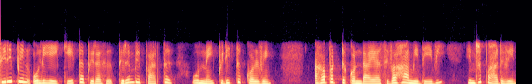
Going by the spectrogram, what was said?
சிரிப்பின் ஒளியை கேட்ட பிறகு திரும்பி பார்த்து உன்னை பிடித்துக் கொள்வேன். அகப்பட்டு கொண்டாயா சிவகாமி தேவி? என்று பாடுவேன்.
